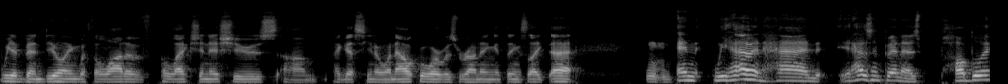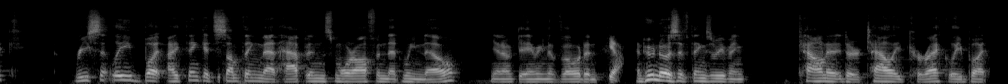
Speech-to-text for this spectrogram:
we had been dealing with a lot of election issues. Um, I guess, you know, when Al Gore was running and things like that. Mm-hmm. And we haven't had, it hasn't been as public recently, but I think it's something that happens more often than we know, you know, gaming the vote. And, yeah. and who knows if things are even counted or tallied correctly. But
